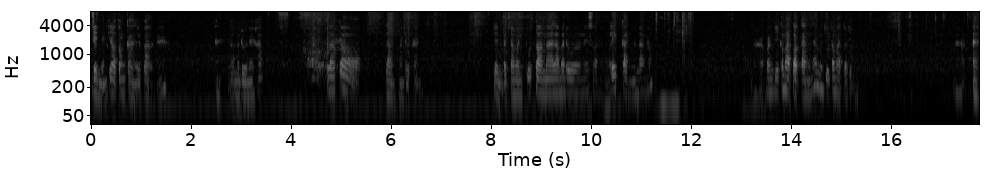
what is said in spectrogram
เด่นอย่างที่เราต้องการหรือเปล่านะเรามาดูนะครับ แล้วก็เรามาดูกัน เด่นประจำวันพุธต่อมาเรามาดูในส่วนของเลขกันบ้างเนาะนะครับบางทีก็มาต่อกันนะบางทีก็มาตัวเด่น อะ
